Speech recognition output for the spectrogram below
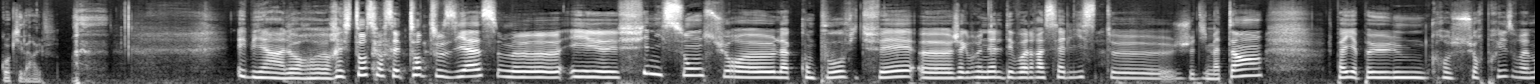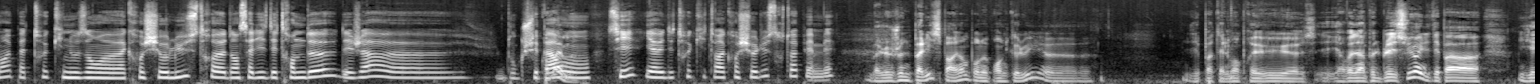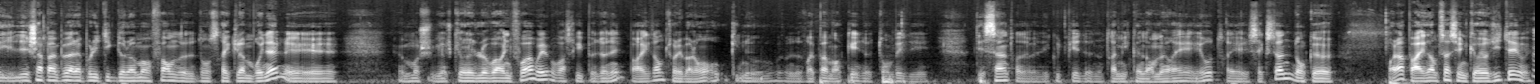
quoi qu'il arrive. Eh bien, alors, euh, restons sur cet enthousiasme euh, et euh, finissons sur euh, la compo, vite fait. Euh, Jacques Brunel dévoilera sa liste euh, jeudi matin. Pas, il n'y a pas eu une grosse surprise, vraiment. Il n'y a pas de trucs qui nous ont euh, accroché au lustre euh, dans sa liste des 32, déjà. euh, donc, je sais pas. on- Si, il y a eu des trucs qui t'ont accroché au lustre, toi, PMB Ben, le jeune Palis, par exemple, pour ne prendre que lui, euh, il n'est pas tellement prévu. il revenait un peu de blessure, il, était pas, il, il échappe un peu à la politique de l'homme en forme de- dont se réclame Brunel. Et moi, je suis, curieux de le voir une fois, oui, pour voir ce qu'il peut donner, par exemple, sur les ballons, qui ne devrait pas manquer de tomber des, des cintres, euh, des coups de pied de notre ami Conor Murray et autres, et Sexton. Donc, euh, voilà, par exemple, ça, c'est une curiosité. Oui,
